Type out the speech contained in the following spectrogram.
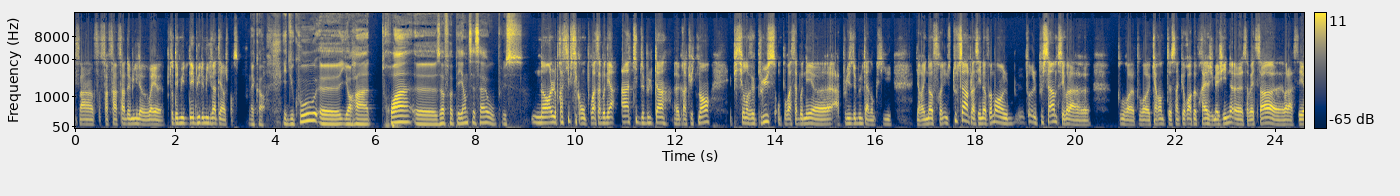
fin, fin, fin, 2000, ouais, plutôt début, début 2021, je pense. D'accord. Et du coup, euh, il y aura trois euh, offres payantes, c'est ça, ou plus? Non, le principe, c'est qu'on pourra s'abonner à un type de bulletin gratuitement. Et puis, si on en veut plus, on pourra s'abonner à plus de bulletins. Donc, s'il y aura une offre toute simple, hein, c'est une offre vraiment le plus simple, c'est voilà, pour euh, pour 45 euros à peu près, j'imagine. Euh, ça va être ça. Euh, voilà, c'est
